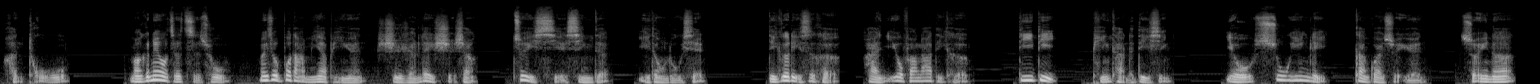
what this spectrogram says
很突兀。马格内奥则指出，美索不达米亚平原是人类史上最血腥的。移动路线，底格里斯河和幼发拉底河低地平坦的地形，有数英里干灌水源，所以呢，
